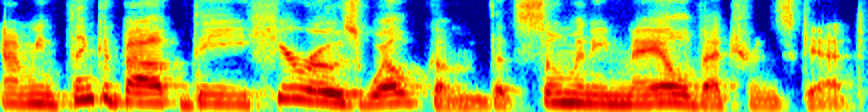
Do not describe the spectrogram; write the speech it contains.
I mean, think about the hero's welcome that so many male veterans get.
